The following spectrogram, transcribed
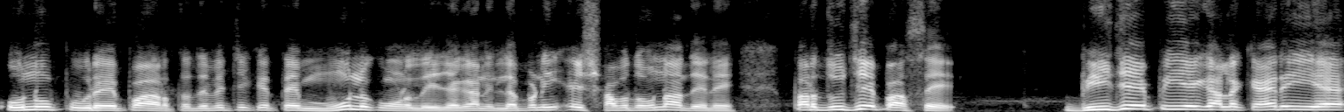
ਉਹਨੂੰ ਪੂਰੇ ਭਾਰਤ ਦੇ ਵਿੱਚ ਕਿਤੇ ਮੂੰਹ ਲੁਕਾਉਣ ਲਈ ਜਗ੍ਹਾ ਨਹੀਂ ਲੱਭਣੀ, ਇਹ ਸ਼ਬਦ ਉਹਨਾਂ ਦੇ ਨੇ। ਪਰ ਦੂਜੇ ਪਾਸੇ ਬੀਜੇਪੀ ਇਹ ਗੱਲ ਕਹਿ ਰਹੀ ਹੈ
